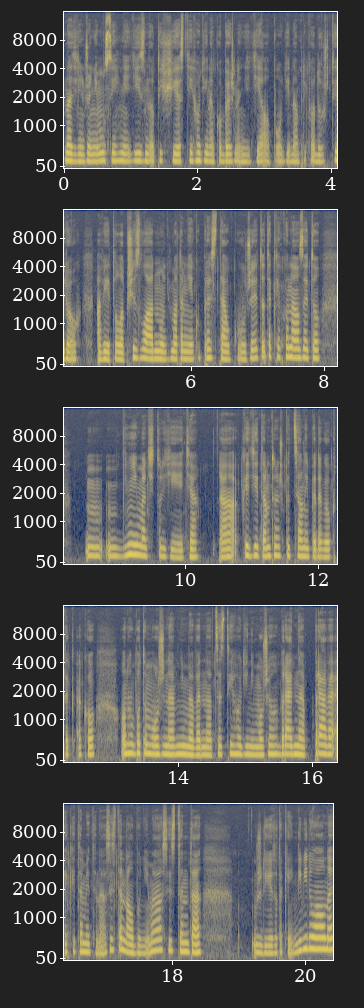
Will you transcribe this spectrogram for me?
na deň, že nemusí hneď ísť do tých 6 hodín ako bežné deti, ale pôjde napríklad do 4 a vie to lepšie zvládnuť, má tam nejakú prestávku, že je to tak ako naozaj to vnímať to dieťa. A keď je tam ten špeciálny pedagóg, tak ako on ho potom môže navnímavať na cesty hodiny, môže ho brať na práve, aj keď tam je ten asistent alebo nemá asistenta, vždy je to také individuálne,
